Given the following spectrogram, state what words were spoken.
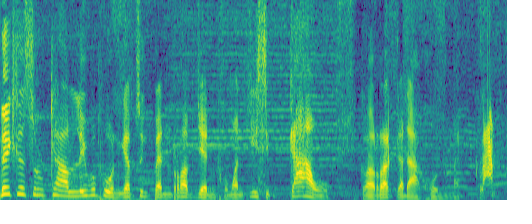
นี่คือสรุปข่าวลิเวอร์พูลครับซึ่งเป็นรอบเย็นของวันที่ 19 กรกฎาคมนะครับ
